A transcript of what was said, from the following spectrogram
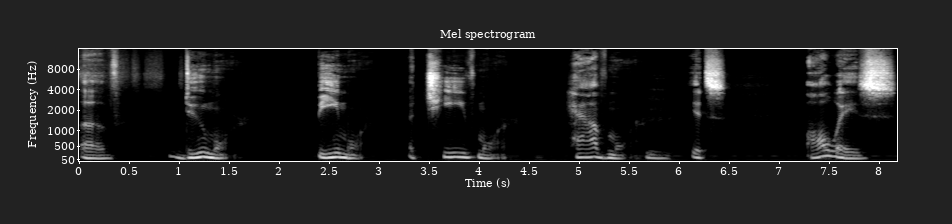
of do more, be more, achieve more, have more. Mm. It's always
